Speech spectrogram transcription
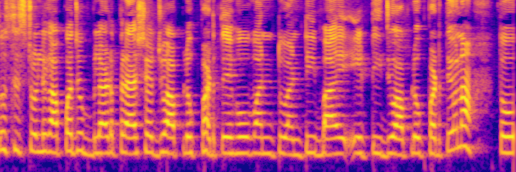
तो सिस्टोलिक आपका जो ब्लड प्रेशर जो आप लोग पढ़ते हो वन ट्वेंटी बाई एटी जो आप लोग पढ़ते हो ना तो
